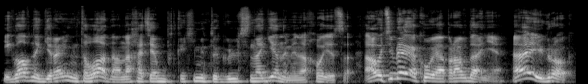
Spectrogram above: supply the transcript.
И главная героиня-то ладно, она хотя бы под какими-то галлюциногенами находится. А у тебя какое оправдание, а, игрок?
